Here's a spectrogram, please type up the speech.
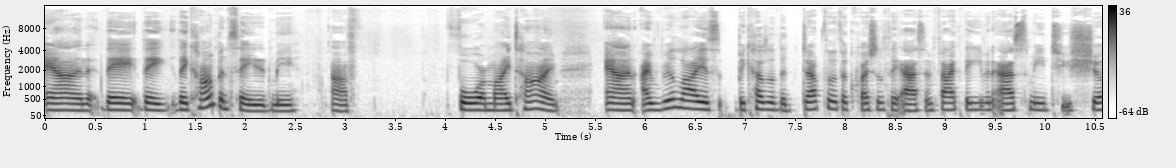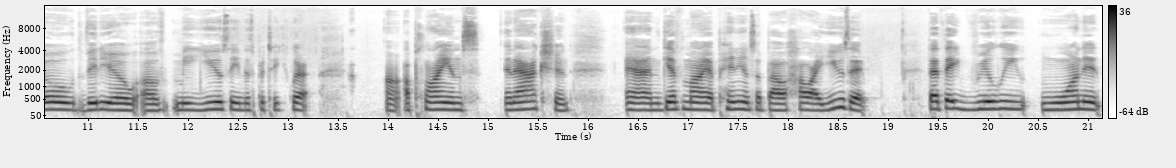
and they they they compensated me uh, for my time and I realized because of the depth of the questions they asked, in fact, they even asked me to show video of me using this particular uh, appliance in action and give my opinions about how I use it. That they really wanted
